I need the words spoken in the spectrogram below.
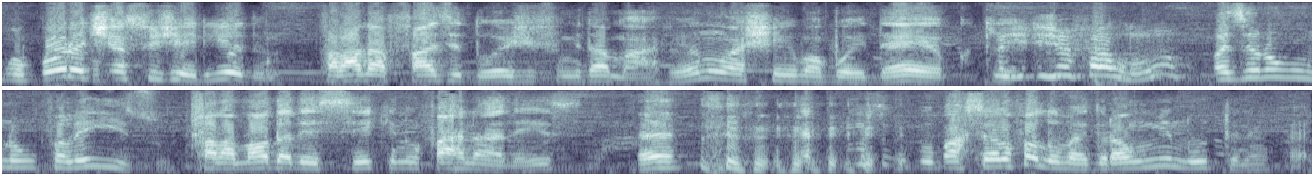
O Bora tinha sugerido falar da fase 2 de filme da Marvel. Eu não achei uma boa ideia, porque. A gente já falou. Mas eu não, não falei isso. Fala mal da DC que não faz nada, é isso? É. o Marcelo falou, vai durar um minuto, né, cara?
